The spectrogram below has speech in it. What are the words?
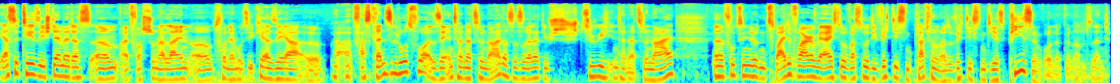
erste These, ich stelle mir das ähm, einfach schon allein äh, von der Musik her sehr äh, fast grenzenlos vor, also sehr international, das ist relativ zügig international äh, funktioniert. Und zweite Frage wäre eigentlich so, was so die wichtigsten Plattformen, also wichtigsten DSPs im Grunde genommen sind.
